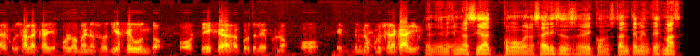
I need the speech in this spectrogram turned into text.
al cruzar la calle por lo menos esos 10 segundos o deje de hablar por teléfono o eh, no cruce la calle. En, en- en una ciudad como Buenos Aires eso se ve constantemente. Es más,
